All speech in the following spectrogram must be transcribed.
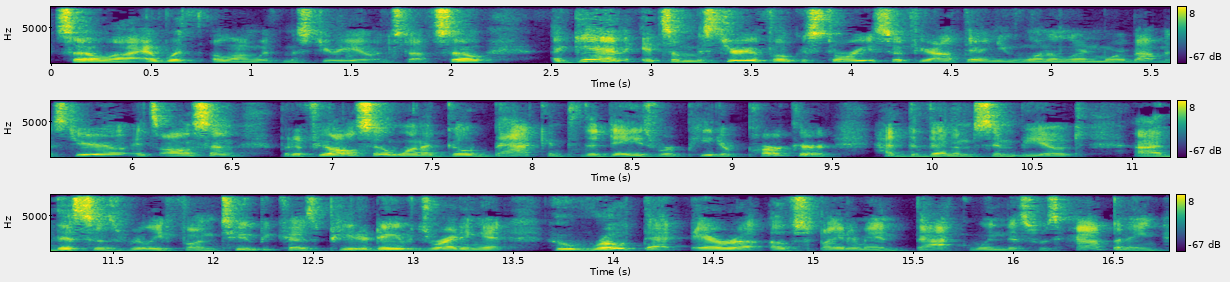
so uh, with along with Mysterio and stuff. So Again, it's a Mysterio focused story, so if you're out there and you want to learn more about Mysterio, it's awesome. But if you also want to go back into the days where Peter Parker had the Venom symbiote, uh, this is really fun too because Peter David's writing it, who wrote that era of Spider Man back when this was happening.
